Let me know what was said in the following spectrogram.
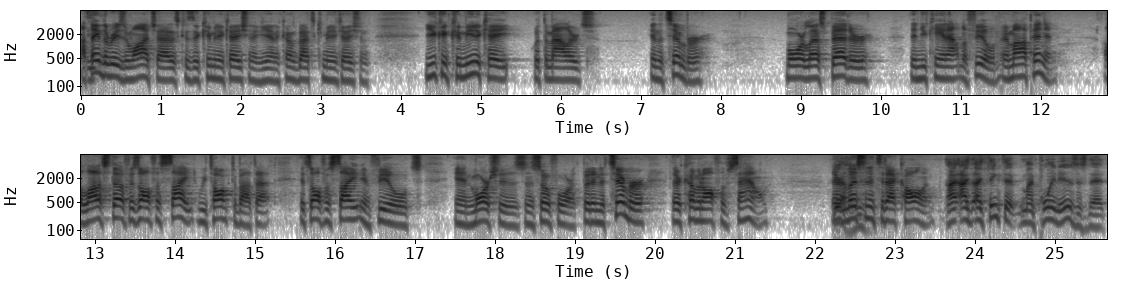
I think the reason why, Chad, is because the communication, again, it comes back to communication. You can communicate with the mallards in the timber more or less better than you can out in the field, in my opinion. A lot of stuff is off of sight. We talked about that. It's off of sight in fields, in marshes, and so forth. But in the timber, they're coming off of sound. They're yeah. listening to that calling. I, I think that my point is is that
